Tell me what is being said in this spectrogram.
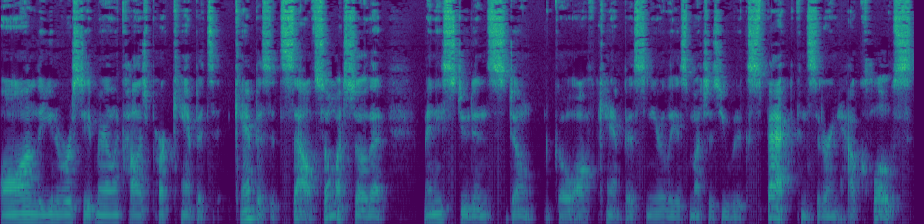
on the University of Maryland College Park campus, campus itself. So much so that many students don't go off campus nearly as much as you would expect, considering how close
